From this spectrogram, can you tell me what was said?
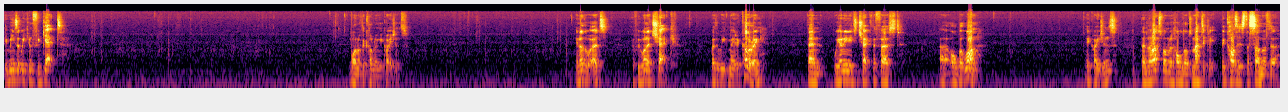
It means that we can forget one of the colouring equations. In other words, if we want to check whether we've made a colouring, then we only need to check the first uh, all but one equations, then the last one would hold automatically because it's the sum of the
